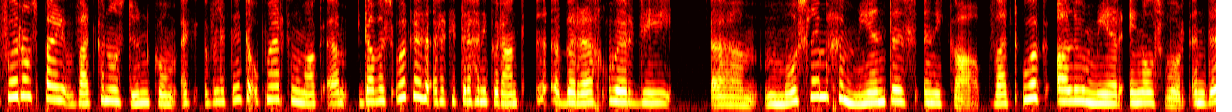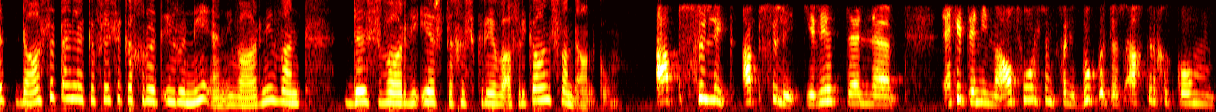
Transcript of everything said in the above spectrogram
Voor ons by wat kan ons doen kom, ek wil ek net 'n opmerking maak. Ehm um, daar was ook 'n rukkie terug in die koerant 'n berig oor die ehm um, moslemgemeentes in die Kaap wat ook al hoe meer Engels word. En dit daar sit eintlik 'n vreeslike groot ironie in, nie waar nie? Want dis waar die eerste geskrewe Afrikaans vandaan kom. Absoluut, absoluut. Jy weet dan uh, ek het in die navorsing van die boek het ons agtergekom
